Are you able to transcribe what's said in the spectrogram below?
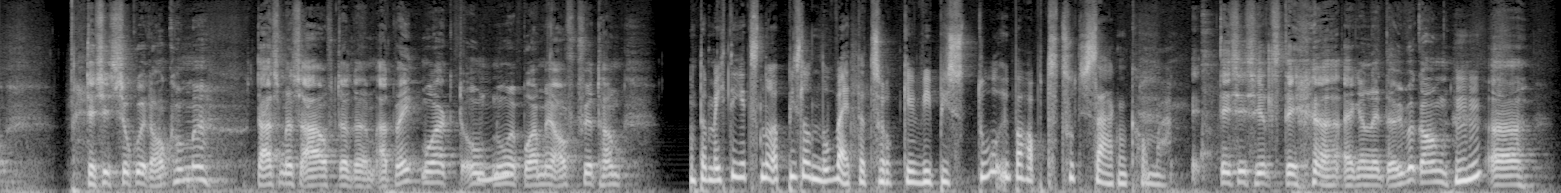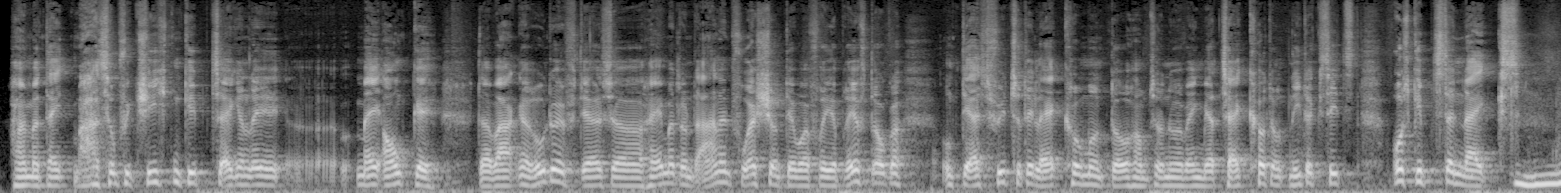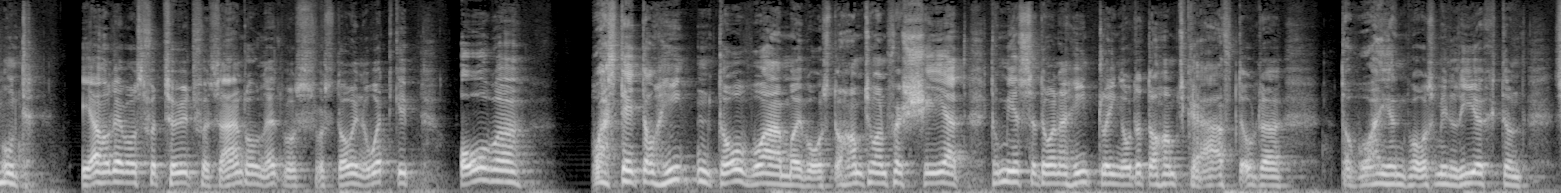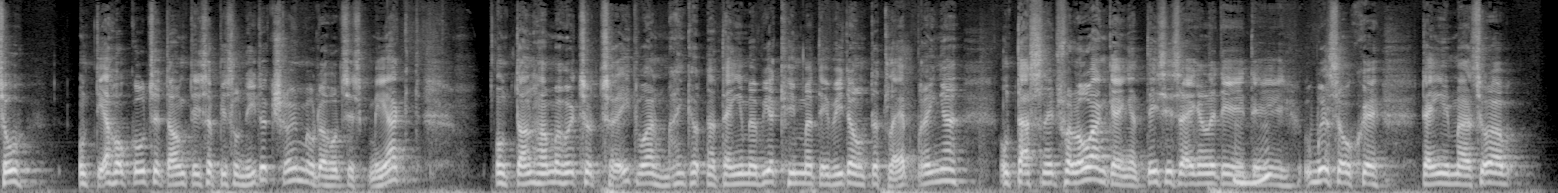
das ist so gut angekommen, dass wir es auch auf der, dem Adventmarkt und Mhm. nur ein paar Mal aufgeführt haben. Und da möchte ich jetzt noch ein bisschen noch weiter zurückgehen. Wie bist du überhaupt zu Sagen gekommen? Das ist jetzt der, eigentlich der Übergang. Mhm. Äh, haben wir gedacht, ma, so viele Geschichten gibt es eigentlich. Äh, mein Anke, der Wagner Rudolf, der ist ja Heimat- und Ahnenforscher und der war früher Brieftrager und der ist viel zu den Leuten gekommen und da haben sie nur ein wenig mehr Zeit gehabt und niedergesetzt. Was gibt's denn Neues? Und er hat ja was erzählt von Sandl, nicht, was, was da in Ort gibt, aber was denn da hinten, da war einmal was, da haben sie einen verschert, da müssen da einer hintlegen oder da haben sie Kraft oder da war irgendwas mit Licht und so. Und der hat Gott sei Dank das ein bisschen niedergeschrieben oder hat es gemerkt. Und dann haben wir halt so zerredet worden, mein Gott, dann denke ich mir, wie können wir die wieder unter die Leib bringen und das nicht verloren gehen. Das ist eigentlich die, die Ursache, denke ich mir, so ein,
